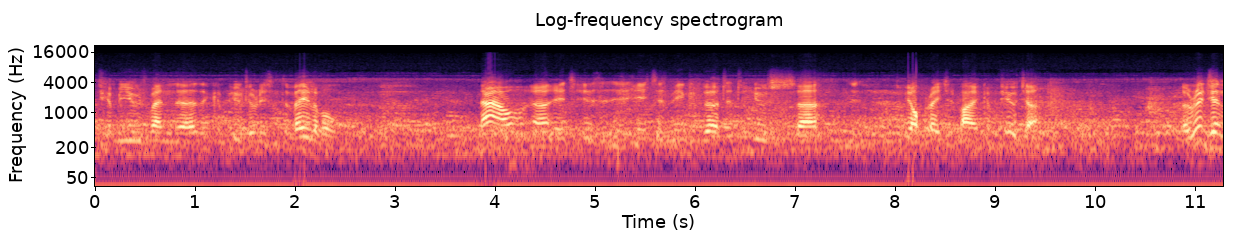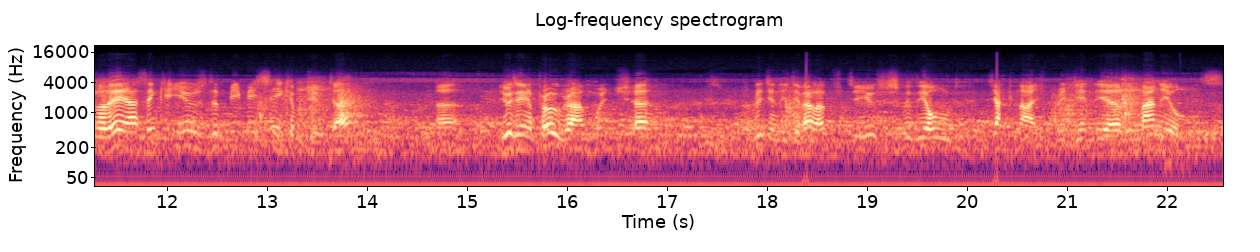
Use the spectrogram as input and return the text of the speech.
which can be used when the computer isn't available. Now uh, it, is, it is being converted to use uh, to be operated by a computer. Originally, I think it used a BBC computer, uh, using a program which originally developed to use with the old jackknife bridge in the early manuals,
